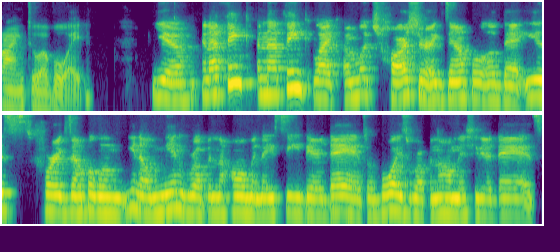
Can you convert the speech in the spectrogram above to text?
trying to avoid. Yeah, and I think, and I think like a much harsher example of that is, for example, when you know men grow up in the home and they see their dads, or boys grow up in the home and they see their dads,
